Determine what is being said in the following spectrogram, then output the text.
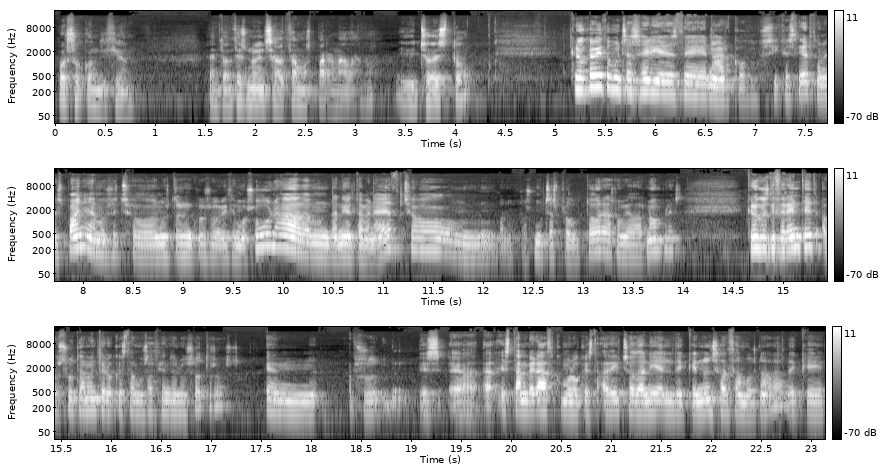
por su condición. Entonces no ensalzamos para nada. ¿no? Y dicho esto, Creo que ha habido muchas series de narco. Sí que es cierto, en España hemos hecho, nosotros incluso hicimos una, Daniel también ha hecho, bueno, pues muchas productoras, no voy a dar nombres. Creo que es diferente absolutamente lo que estamos haciendo nosotros. En, absolu- es, eh, es tan veraz como lo que ha dicho Daniel de que no ensalzamos nada, de que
